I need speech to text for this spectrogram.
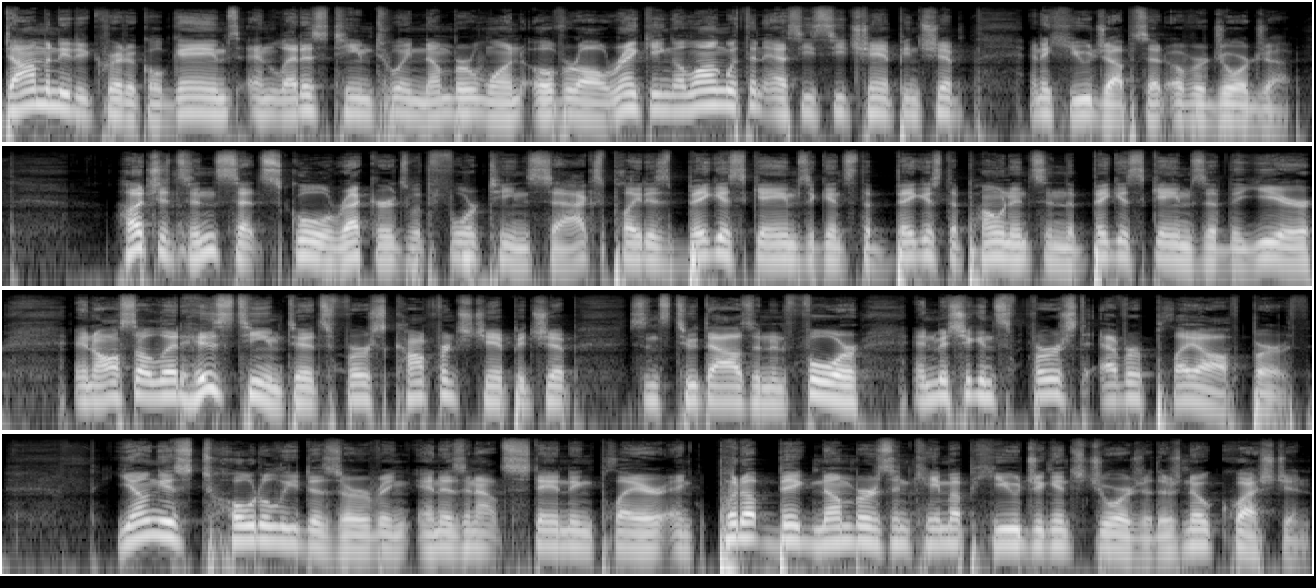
dominated critical games, and led his team to a number one overall ranking, along with an SEC championship and a huge upset over Georgia. Hutchinson set school records with 14 sacks, played his biggest games against the biggest opponents in the biggest games of the year, and also led his team to its first conference championship since 2004 and Michigan's first ever playoff berth. Young is totally deserving and is an outstanding player and put up big numbers and came up huge against Georgia. There's no question.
